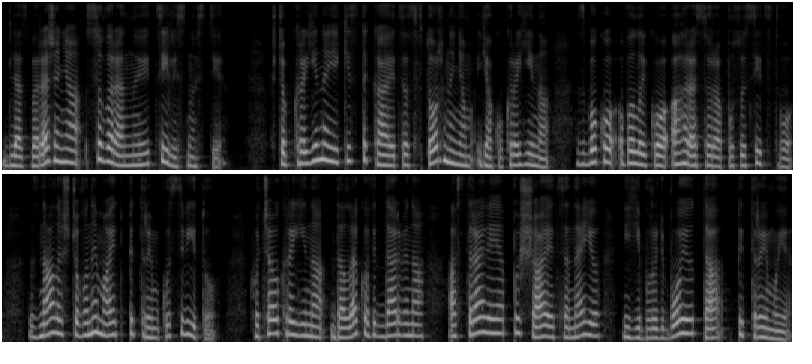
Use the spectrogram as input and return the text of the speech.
для збереження суверенної цілісності, щоб країни, які стикаються з вторгненням, як Україна, з боку великого агресора по сусідству, знали, що вони мають підтримку світу. Хоча Україна далеко від Дарвіна, Австралія пишається нею, її боротьбою та підтримує.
